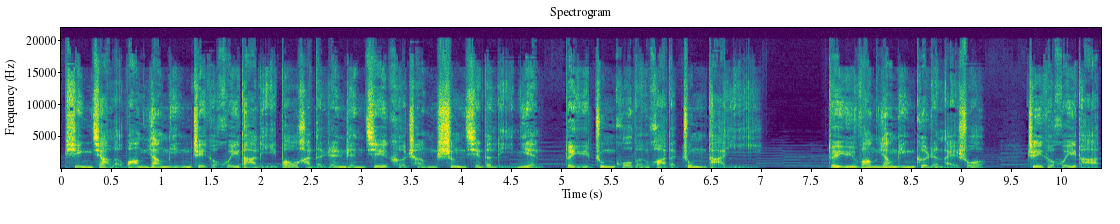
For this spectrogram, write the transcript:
评价了王阳明这个回答里包含的“人人皆可成圣贤”的理念对于中国文化的重大意义。对于王阳明个人来说，这个回答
